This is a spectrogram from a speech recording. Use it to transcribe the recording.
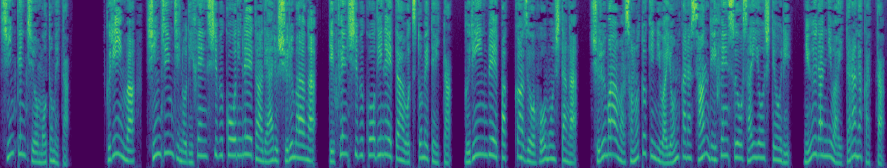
新天地を求めた。グリーンは新人時のディフェンシブコーディネーターであるシュルマーがディフェンシブコーディネーターを務めていたグリーンベイパッカーズを訪問したが、シュルマーはその時には4から3ディフェンスを採用しており、入団には至らなかった。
